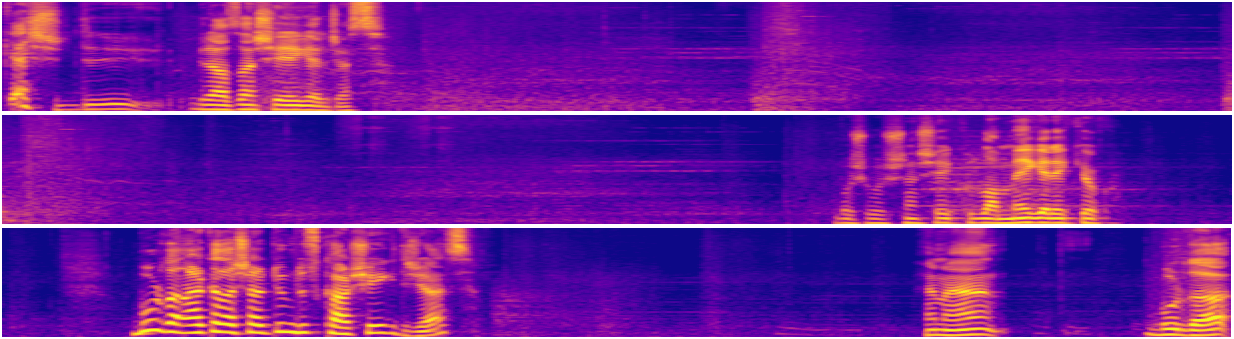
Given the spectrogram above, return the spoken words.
Geç birazdan şeye geleceğiz. Boşu boşuna şey kullanmaya gerek yok. Buradan arkadaşlar dümdüz karşıya gideceğiz. Hemen burada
